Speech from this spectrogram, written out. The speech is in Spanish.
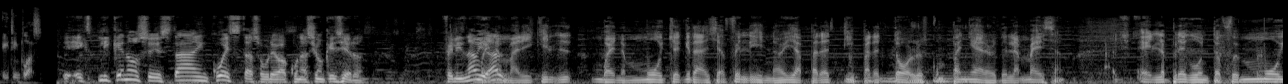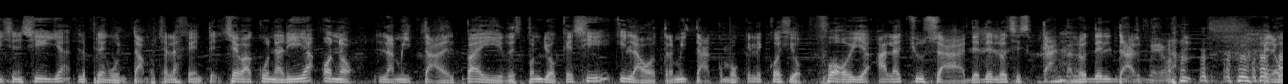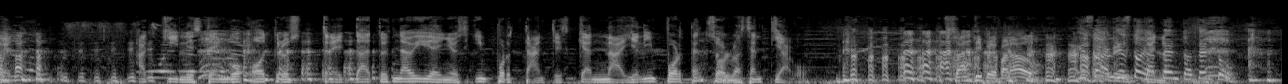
18 plus. Explíquenos esta encuesta sobre vacunación que hicieron. Feliz Navidad. Bueno, Mariqui, bueno, muchas gracias. Feliz Navidad para ti, para todos los compañeros de la mesa. Eh, la pregunta fue muy sencilla. Le preguntamos a la gente, ¿se vacunaría o no? La mitad del país respondió que sí y la otra mitad como que le cogió fobia a la chuzada desde los escándalos del weón. Pero bueno, aquí les tengo otros tres datos navideños importantes que a nadie le importan, solo a Santiago. Santi, preparado. Aquí estoy, Bueno. atento, atento.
